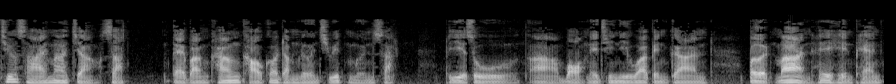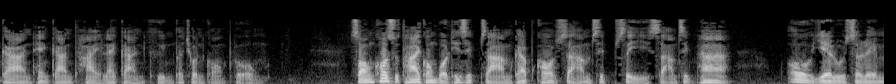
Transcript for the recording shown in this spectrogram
เชื้อสายมาจากสัตว์ แต่บางครั้งเขาก็ดำเนินชีวิตเหมือนสัตว์ พระเยซูอบอกในที่นี้ว่าเป็นการเปิดม่านให้เห็นแผนการแห่งการไถ่และการคืนพระชนของพระองค์สองข้อสุดท้ายของบทที่สิบสามครับ ข้อสามสิบสี่สามสิบห้าโอ้เยรูซาเล็ม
